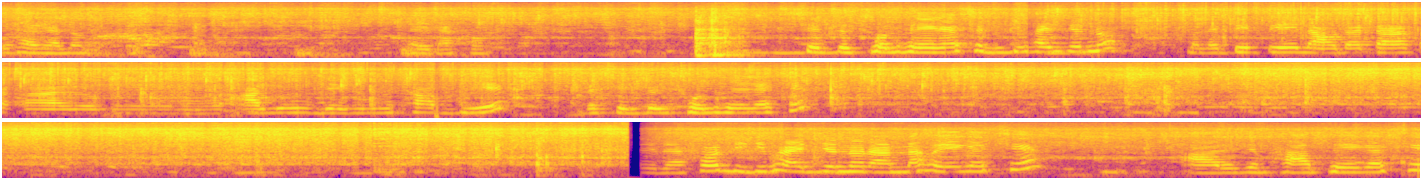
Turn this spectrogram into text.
কোথায় গেল? এই দেখো। সেদ্ধ ঝোল হয়ে গেছে দিদি ভাইয়ের জন্য। মানে পেঁপে লাউ ডাঁটা আর আলু, বেগুন সব দিয়ে এটা সেদ্ধ ঝোল হয়ে গেছে। দেখো, দিদি ভাইয়ের জন্য রান্না হয়ে গেছে। আর এই যে ভাত হয়ে গেছে।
